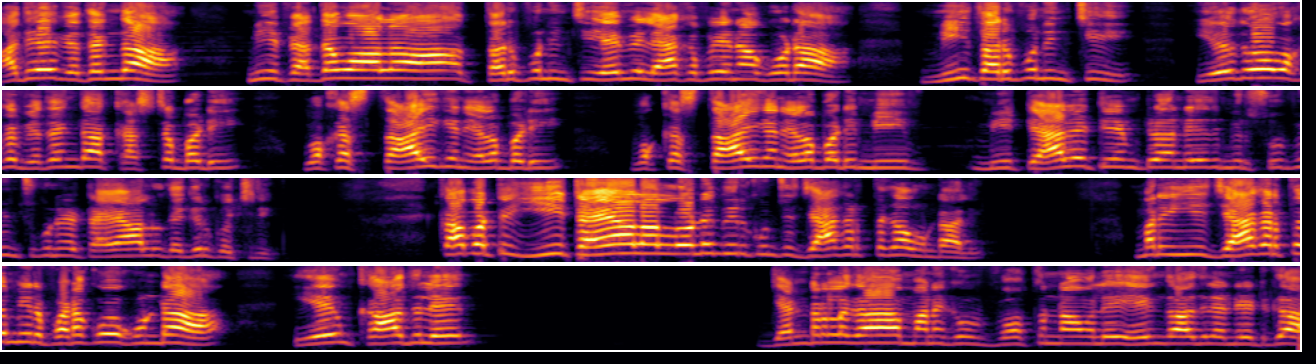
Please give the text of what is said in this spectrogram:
అదే విధంగా మీ పెద్దవాళ్ళ తరపు నుంచి ఏమీ లేకపోయినా కూడా మీ తరపు నుంచి ఏదో ఒక విధంగా కష్టపడి ఒక స్థాయిగా నిలబడి ఒక స్థాయిగా నిలబడి మీ మీ టాలెంట్ ఏమిటో అనేది మీరు చూపించుకునే టయాలు దగ్గరికి వచ్చినాయి. కాబట్టి ఈ టయాలలోనే మీరు కొంచెం జాగ్రత్తగా ఉండాలి. మరి ఈ జాగ్రత్త మీరు పడుకోకుండా ఏం కాదులే జనరల్గా మనకు పోతున్నాములే ఏం కాదులే అనేట్టుగా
